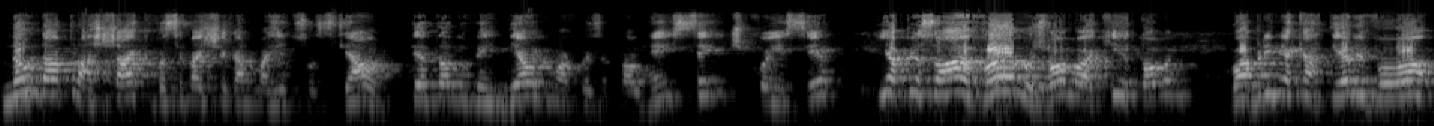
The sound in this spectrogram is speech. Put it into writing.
não dá para achar que você vai chegar numa rede social tentando vender alguma coisa para alguém sem te conhecer e a pessoa, ah, vamos, vamos aqui, toma, vou abrir minha carteira e vou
